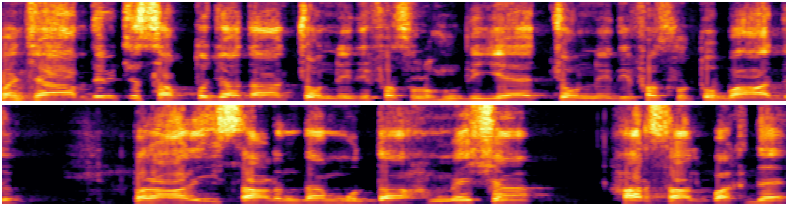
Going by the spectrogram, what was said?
ਪੰਜਾਬ ਦੇ ਵਿੱਚ ਸਭ ਤੋਂ ਜ਼ਿਆਦਾ ਝੋਨੇ ਦੀ ਫਸਲ ਹੁੰਦੀ ਹੈ। ਝੋਨੇ ਦੀ ਫਸਲ ਤੋਂ ਬਾਅਦ ਪਰਾਲੀ ਸਾੜਨ ਦਾ ਮੁੱਦਾ ਹਮੇਸ਼ਾ ਹਰ ਸਾਲ ਭਖਦਾ ਹੈ,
